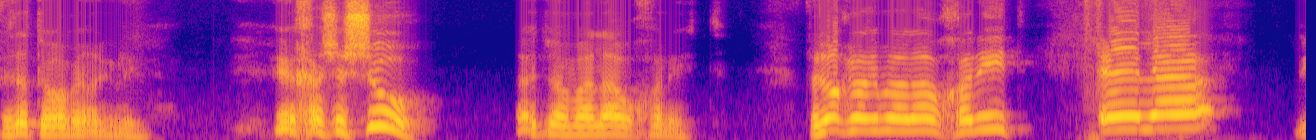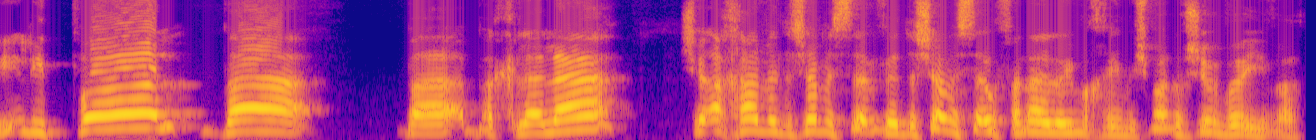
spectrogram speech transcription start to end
וזה תורה מרגלים. הם חששו את המעלה הרוחנית. ולא רק במעלה הרוחנית, אלא ליפול בקללה של אכל ודשם ושא ופנה אלוהים נושם ואיבת.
